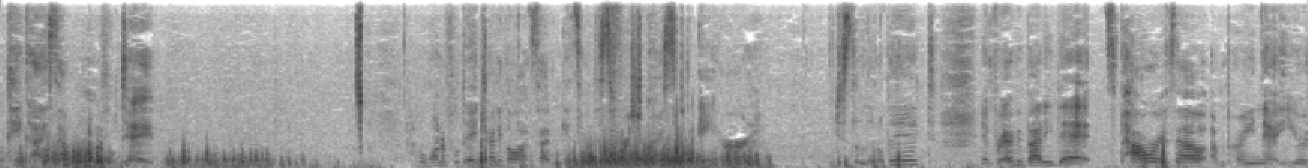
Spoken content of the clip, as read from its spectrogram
Okay, guys, have a wonderful day. Have a wonderful day. Try to go outside and get some of this fresh, crisp air just a little bit. And for everybody that's power is out, I'm praying that your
